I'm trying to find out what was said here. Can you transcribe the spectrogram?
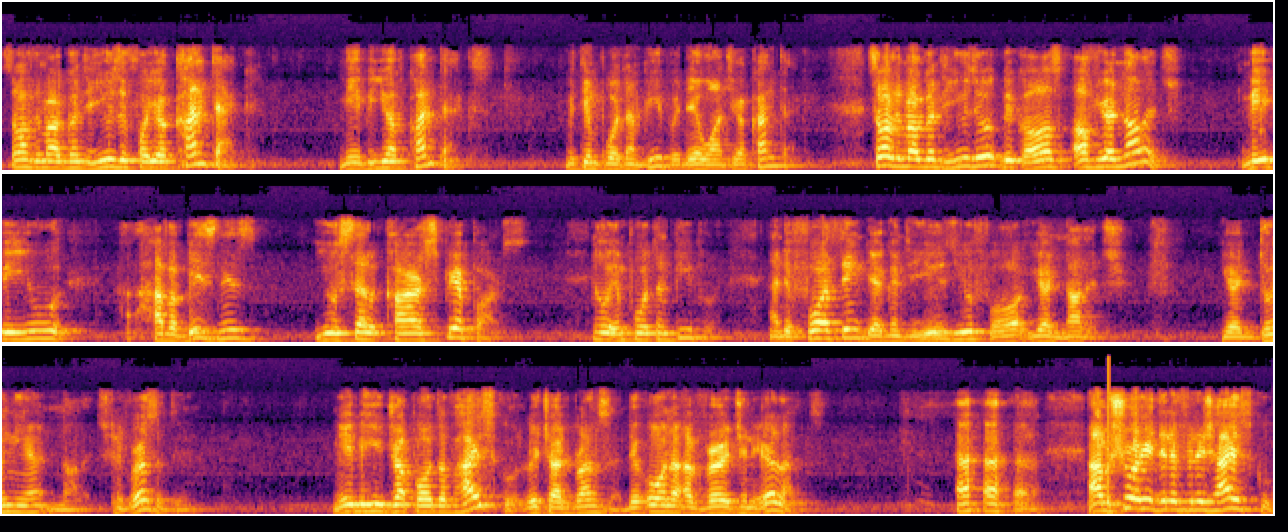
Some of them are going to use you for your contact. Maybe you have contacts with important people. They want your contact. Some of them are going to use you because of your knowledge. Maybe you have a business, you sell car spare parts to important people. And the fourth thing, they're going to use you for your knowledge your dunya knowledge. University. Maybe he dropped out of high school, Richard Branson, the owner of Virgin Airlines. I'm sure he didn't finish high school.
